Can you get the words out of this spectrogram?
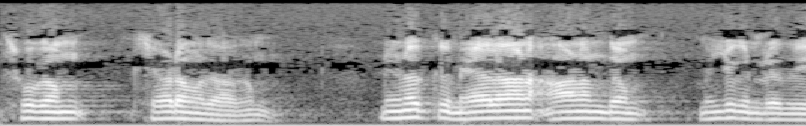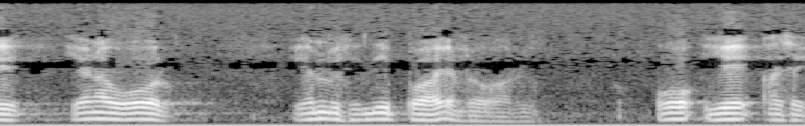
சுகம் சேடமதாகும். நினக்கு மேலான ஆனந்தம் மிஞ்சுகின்றது என ஓர் என்று சிந்திப்பாய் என்றவாறு. ஓ ஏ அசை.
